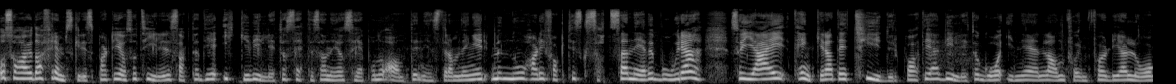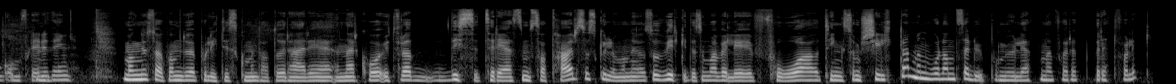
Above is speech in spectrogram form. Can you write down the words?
Og så har jo da Fremskrittspartiet også tidligere sagt at de er ikke villige til å sette seg ned og se på noe annet enn innstramninger. Men nå har de faktisk satt seg ned ved bordet. Så jeg tenker at det tyder på at de er villige til å gå inn i en eller annen form for dialog om flere mm. ting. Magnus Takvam, du er politisk kommentator her i NRK. Ut fra disse tre som satt her, så, jo, så virket det som var veldig få ting som skilte. Men hvordan ser du på mulighetene for et bredt forlik?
